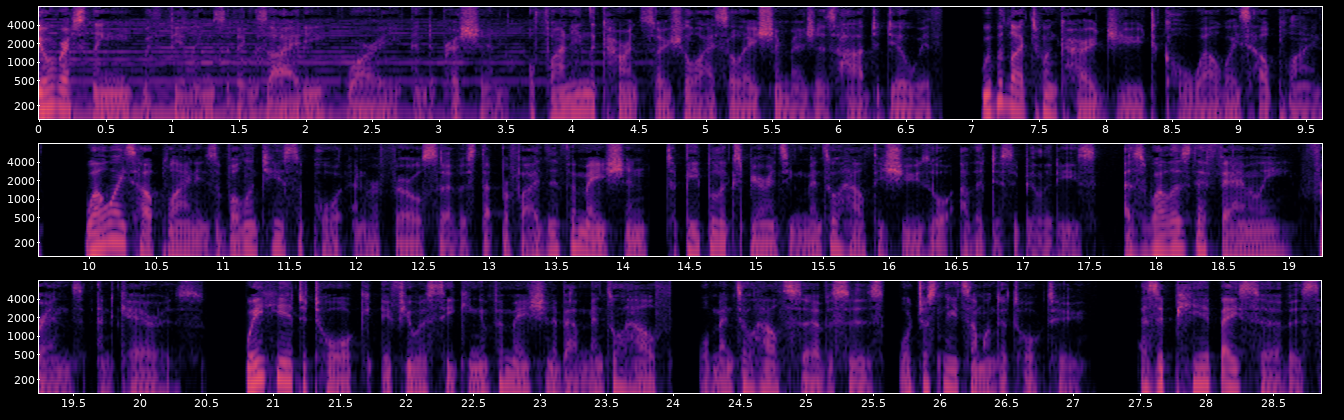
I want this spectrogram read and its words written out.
You're wrestling with feelings of anxiety, worry, and depression, or finding the current social isolation measures hard to deal with, we would like to encourage you to call Wellways Helpline. Wellways Helpline is a volunteer support and referral service that provides information to people experiencing mental health issues or other disabilities, as well as their family, friends, and carers. We're here to talk if you are seeking information about mental health or mental health services or just need someone to talk to. As a peer based service,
